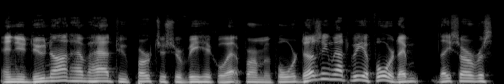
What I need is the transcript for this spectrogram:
And you do not have had to purchase your vehicle at Furman Ford. Doesn't even have to be a Ford. They they service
